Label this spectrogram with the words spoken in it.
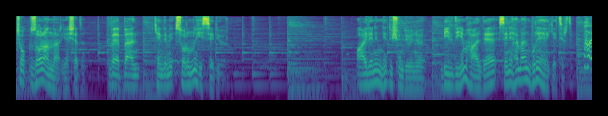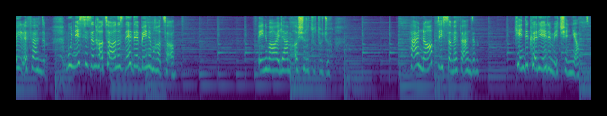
çok zor anlar yaşadın ve ben kendimi sorumlu hissediyorum. Ailenin ne düşündüğünü bildiğim halde seni hemen buraya getirdim. Hayır efendim. Bu ne sizin hatanız ne de benim hatam. Benim ailem aşırı tutucu. Her ne yaptıysam efendim, kendi kariyerim için yaptım.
